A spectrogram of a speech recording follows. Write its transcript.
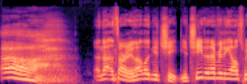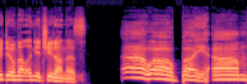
oh, I'm not sorry. I'm not letting you cheat. You cheat on everything else we do. I'm not letting you cheat on this. oh, oh, boy. Um.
